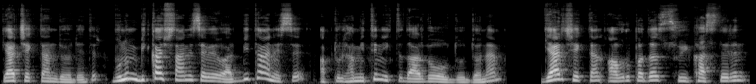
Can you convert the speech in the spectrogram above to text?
Gerçekten de öyledir. Bunun birkaç tane sebebi var. Bir tanesi Abdülhamit'in iktidarda olduğu dönem gerçekten Avrupa'da suikastlerin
